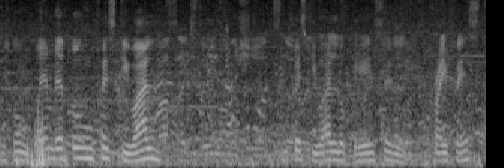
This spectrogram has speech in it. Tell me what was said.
Pues como pueden ver todo un festival. Un festival lo que es el Pride Fest.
